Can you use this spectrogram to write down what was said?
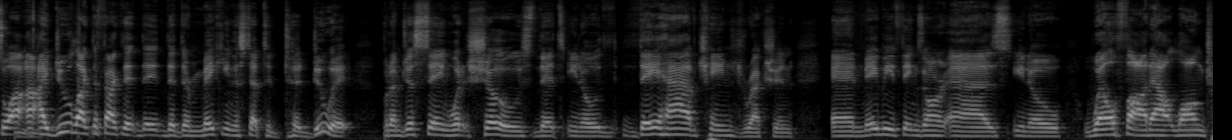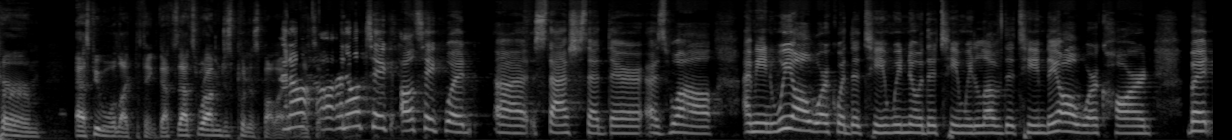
So mm-hmm. I, I do like the fact that they, that they're making the step to, to do it. But I'm just saying what it shows that you know they have changed direction and maybe things aren't as you know well thought out long term as people would like to think. That's that's where I'm just putting a spotlight. and. I'll, I'll- and I'll take I'll take what uh, Stash said there as well. I mean, we all work with the team. We know the team. We love the team. They all work hard. But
